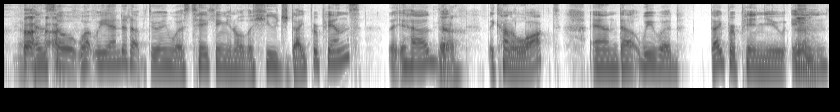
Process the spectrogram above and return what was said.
and so what we ended up doing was taking you know the huge diaper pins that you had that Yeah. They kind of locked, and uh, we would diaper pin you in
